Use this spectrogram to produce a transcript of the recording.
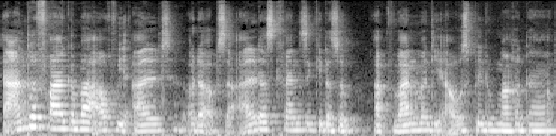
Eine andere Frage war auch, wie alt oder ob es eine Altersgrenze gibt, also ab wann man die Ausbildung machen darf.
